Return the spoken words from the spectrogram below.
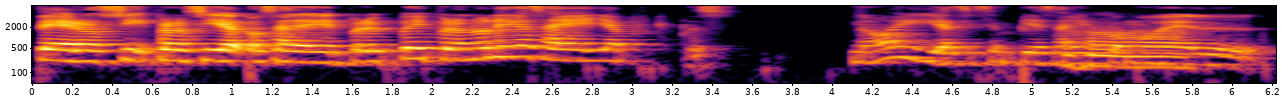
Pero sí, pero sí, o sea, de, pero, pero no le digas a ella, porque pues, ¿no? Y así se empieza a ir Ajá. como el...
